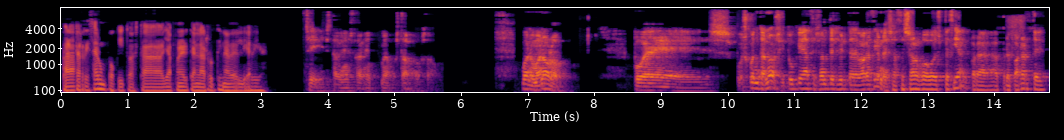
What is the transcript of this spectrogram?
para aterrizar un poquito hasta ya ponerte en la rutina del día a día. Sí, está bien, está bien. Me ha gustado, me ha gustado. Bueno, Manolo, pues, pues cuéntanos, ¿y tú qué haces antes de irte de vacaciones? ¿Haces algo especial para prepararte?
